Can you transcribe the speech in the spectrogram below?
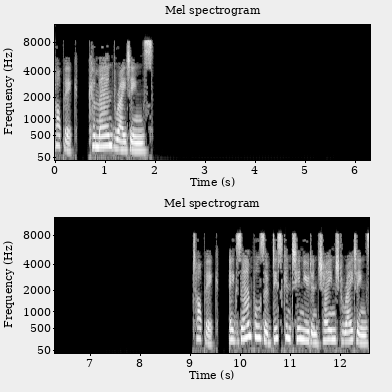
Topic: Command ratings. Topic: Examples of discontinued and changed ratings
